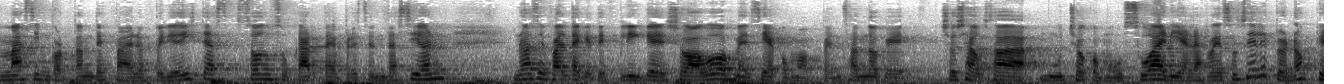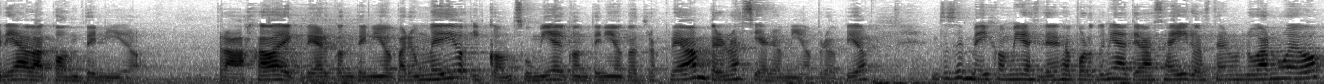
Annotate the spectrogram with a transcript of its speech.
más importantes para los periodistas, son su carta de presentación. No hace falta que te explique yo a vos, me decía como pensando que yo ya usaba mucho como usuaria las redes sociales, pero no creaba contenido. Trabajaba de crear contenido para un medio y consumía el contenido que otros creaban, pero no hacía lo mío propio. Entonces me dijo, mira, si tenés la oportunidad te vas a ir o a estar en un lugar nuevo.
